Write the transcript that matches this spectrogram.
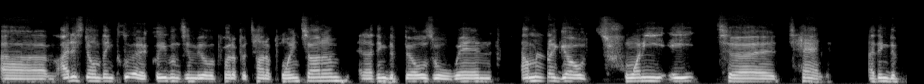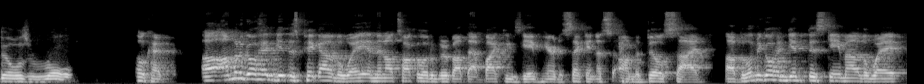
Um, I just don't think Cle- Cleveland's going to be able to put up a ton of points on them, and I think the Bills will win. I'm going to go 28 to 10. I think the Bills roll. Okay. Uh, I'm going to go ahead and get this pick out of the way, and then I'll talk a little bit about that Vikings game here in a second on the Bills side. Uh, but let me go ahead and get this game out of the way.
